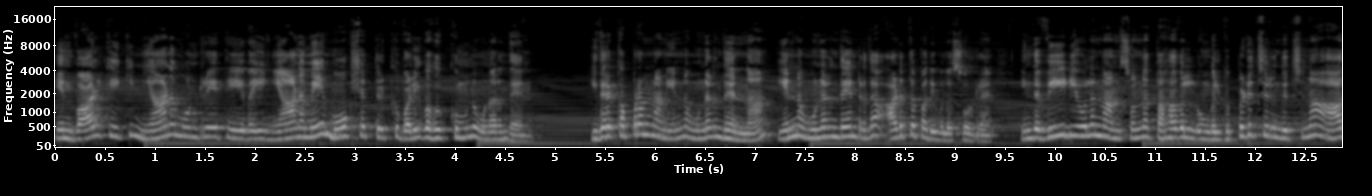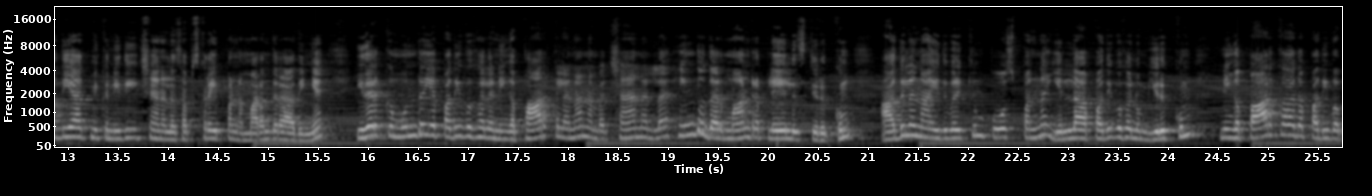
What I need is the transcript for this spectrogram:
என் வாழ்க்கைக்கு ஞானம் ஒன்றே தேவை. ஞானமே மோட்சத்திற்கு வழிவகுக்கும்னு உணர்ந்தேன். இதற்கப்புறம் நான் என்ன உணர்ந்தேன்னா என்ன உணர்ந்தேன்றத அடுத்த பதிவில் சொல்கிறேன் இந்த வீடியோவில் நான் சொன்ன தகவல் உங்களுக்கு பிடிச்சிருந்துச்சுன்னா ஆத்தியாத்மிக நிதி சேனலை சப்ஸ்கிரைப் பண்ண மறந்துடாதீங்க. இதற்கு முந்தைய பதிவுகளை நீங்கள் பார்க்கலன்னா நம்ம சேனலில் ஹிந்து தர்மான்ற பிளேலிஸ்ட் இருக்கும். அதில் நான் இது வரைக்கும் போஸ்ட் பண்ண எல்லா பதிவுகளும் இருக்கும். நீங்கள் பார்க்காத பதிவை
